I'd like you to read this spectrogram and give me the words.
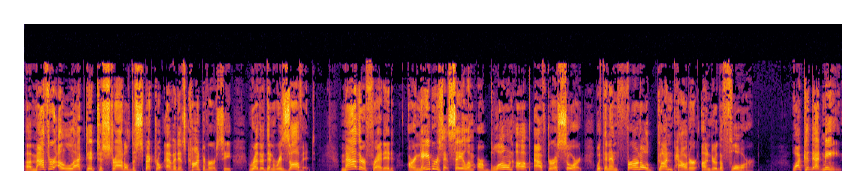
Uh, Mather elected to straddle the spectral evidence controversy rather than resolve it. Mather fretted. Our neighbors at Salem are blown up after a sort with an infernal gunpowder under the floor. What could that mean?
